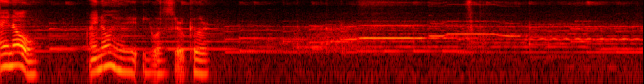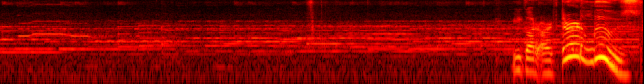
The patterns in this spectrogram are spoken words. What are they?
I know. I know he, he was a serial killer. We got our third lose.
